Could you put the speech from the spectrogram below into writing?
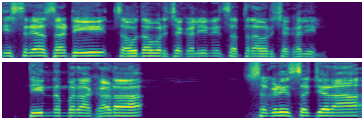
तिसऱ्यासाठी चौदा वर्षाखालील आणि सतरा वर्षाखालील. तीन नंबर आखाडा. सगळे सज्ज राहा.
